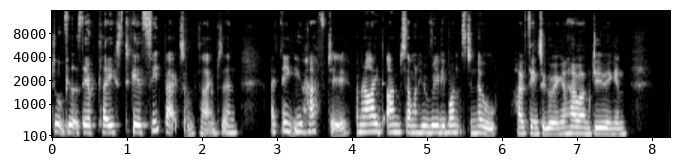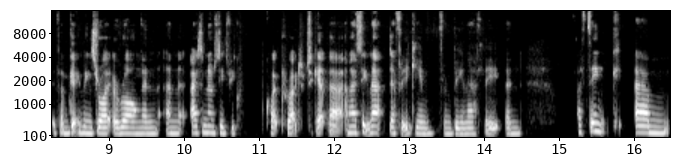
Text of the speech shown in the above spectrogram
don't feel it's their place to give feedback sometimes. And I think you have to. I mean, I, I'm someone who really wants to know how things are going and how I'm doing and if I'm getting things right or wrong. And and I sometimes need to be quite proactive to get that. And I think that definitely came from being an athlete and I think um,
